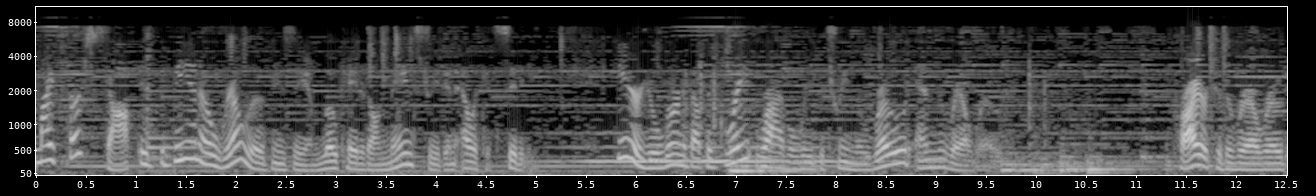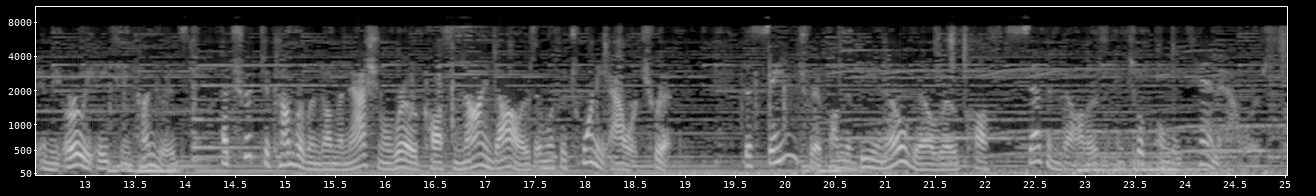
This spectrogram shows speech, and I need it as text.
My first stop is the B&O Railroad Museum located on Main Street in Ellicott City. Here you'll learn about the great rivalry between the road and the railroad. Prior to the railroad in the early 1800s, a trip to Cumberland on the National Road cost $9 and was a 20-hour trip. The same trip on the B&O Railroad cost $7 and took only 10 hours.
